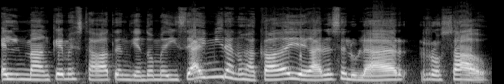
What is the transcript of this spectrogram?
el man que me estaba atendiendo me dice, ay, mira, nos acaba de llegar el celular rosado.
